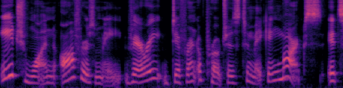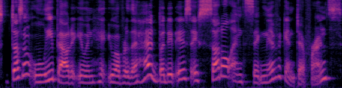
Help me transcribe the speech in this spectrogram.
each one offers me very different approaches to making marks. It doesn't leap out at you and hit you over the head, but it is a subtle and significant difference.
